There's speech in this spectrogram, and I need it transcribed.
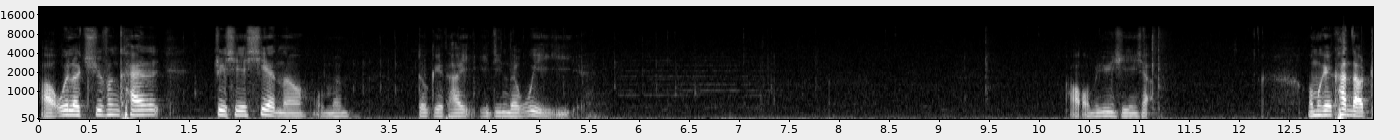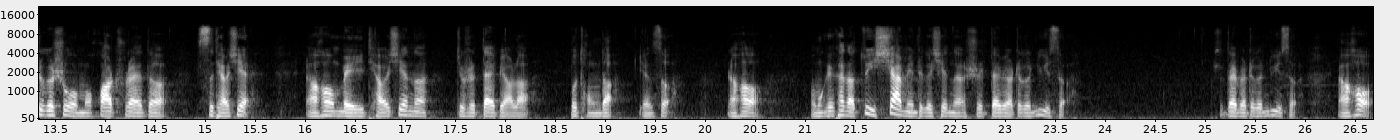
好，为了区分开这些线呢，我们都给它一定的位移。好，我们运行一下，我们可以看到，这个是我们画出来的四条线，然后每一条线呢。就是代表了不同的颜色，然后我们可以看到最下面这个线呢是代表这个绿色，是代表这个绿色，然后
